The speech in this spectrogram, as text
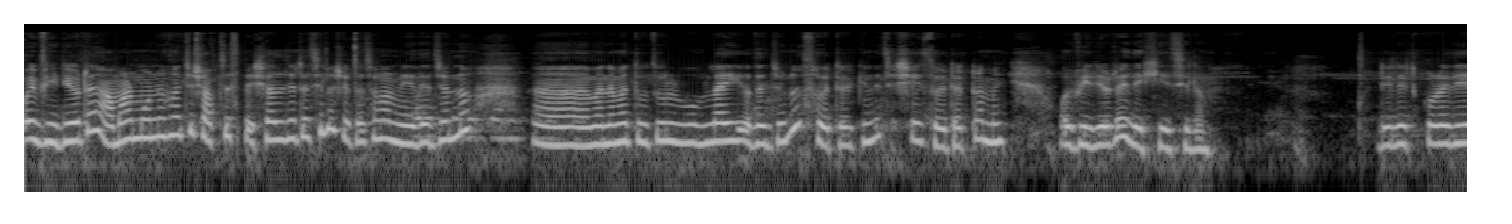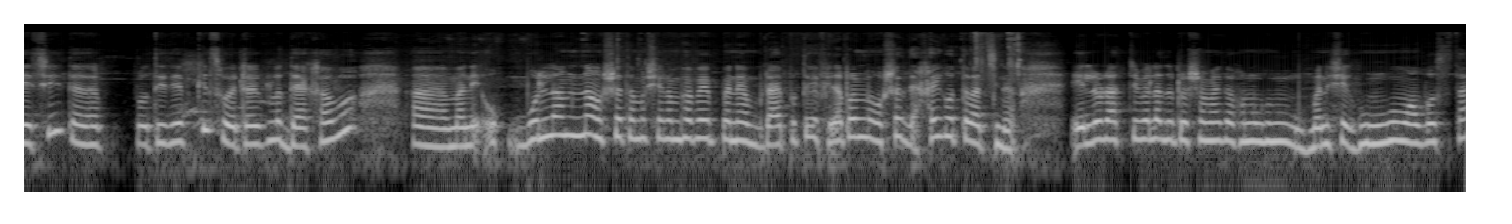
ওই ভিডিওটা আমার মনে হয়েছে সবচেয়ে স্পেশাল যেটা ছিল সেটা হচ্ছে আমার মেয়েদের জন্য মানে আমার তুতুল বুবলাই ওদের জন্য সোয়েটার কিনেছি। সেই সোয়েটারটা আমি ওই ভিডিওটাই দেখিয়েছিলাম। ডিলিট করে দিয়েছি। তার প্রতিদেবকে সোয়েটারগুলো দেখাবো। মানে বললাম না ওর সাথে আমার সেরকমভাবে মানে রায়পুর থেকে ফেরার পর আমি ওর সাথে দেখাই করতে পারছি না। এলো রাত্রিবেলা দুটোর সময় তখন ঘুম মানে সে ঘুম ঘুম অবস্থা।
